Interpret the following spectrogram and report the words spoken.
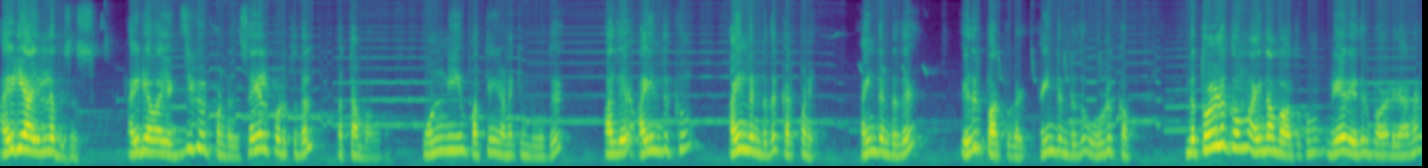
ஐடியா இல்லை பிஸ்னஸ் ஐடியாவை எக்ஸிக்யூட் பண்ணுறது செயல்படுத்துதல் பத்தாம் பாவகம். ஒன்றையும் பத்தையும் நினைக்கும் போது அது ஐந்துக்கும் ஐந்துன்றது கற்பனை ஐந்துன்றது எதிர்பார்ப்புகள் ஐந்துன்றது ஒழுக்கம். இந்த தொழிலுக்கும் ஐந்தாம் பாவத்துக்கும் நேர் எதிர்பாடையான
